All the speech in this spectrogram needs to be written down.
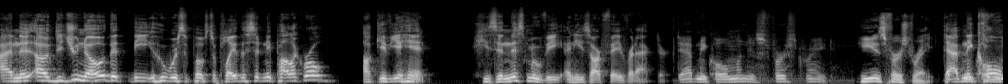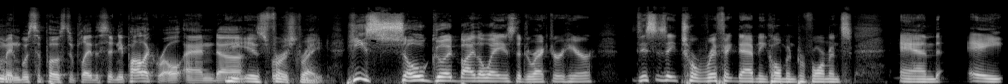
And uh, did you know that the who was supposed to play the Sydney Pollack role? I'll give you a hint. He's in this movie and he's our favorite actor. Dabney Coleman is first rate. He is first rate. Dabney Coleman was supposed to play the Sydney Pollack role, and uh, he is first rate. He's so good, by the way, as the director here. This is a terrific Dabney Coleman performance and a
